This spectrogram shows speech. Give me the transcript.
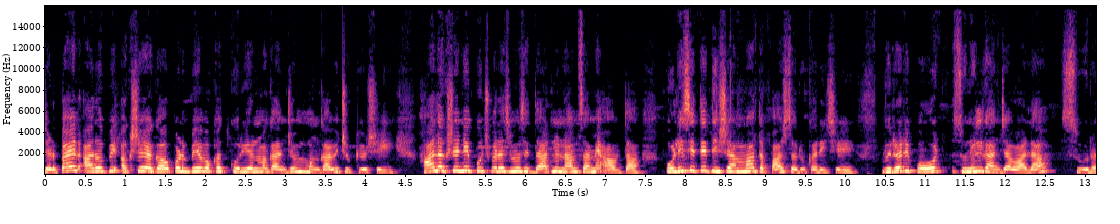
ઝડપાયેલ આરોપી અક્ષય અગાઉ પણ બે વખત કુરિયરમાં ગાંજો મંગાવી ચૂક્યો છે. હાલ અક્ષયની પૂછપરછમાં સિદ્ધાર્થનું નામ સામે આવતા પોલીસે તે દિશામાં તપાસ શરૂ કરી છે. Bureau report, Sunil Ganjawala, Surat.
